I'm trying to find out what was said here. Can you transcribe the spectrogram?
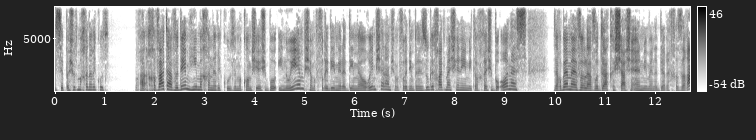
זה פשוט מחנה ריכוז. נכון. חוות העבדים היא מחנה ריכוז, זה מקום שיש בו עינויים, שמפרידים ילדים מההורים שלהם, שמפרידים בני זוג אחד מהשני, מתרחש בו אונס. זה הרבה מעבר לעבודה קשה שאין ממנה דרך חזרה,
